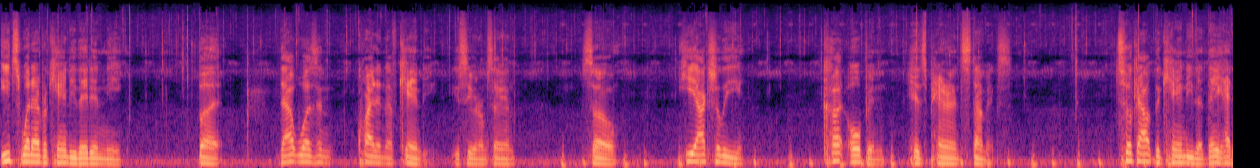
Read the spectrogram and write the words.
Eats whatever candy they didn't eat, but that wasn't quite enough candy. You see what I'm saying? So he actually cut open his parents' stomachs, took out the candy that they had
